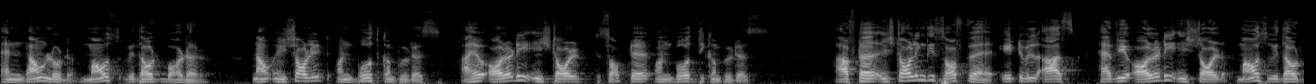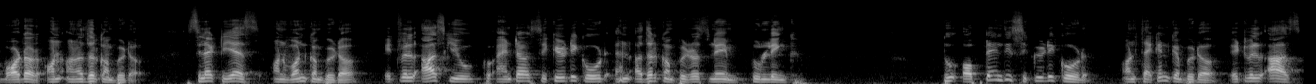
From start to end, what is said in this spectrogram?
and download Mouse Without Border. Now install it on both computers. I have already installed the software on both the computers. After installing the software, it will ask have you already installed Mouse Without Border on another computer? Select yes on one computer it will ask you to enter security code and other computer's name to link. To obtain the security code on second computer, it will ask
